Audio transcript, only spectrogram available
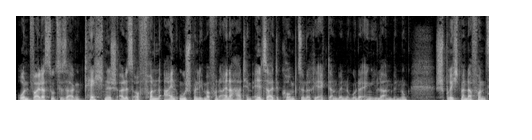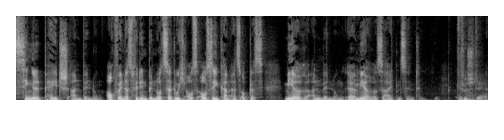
Und weil das sozusagen technisch alles auch von ein, ursprünglich mal von einer HTML-Seite kommt, so eine React-Anwendung oder Angular-Anwendung, spricht man davon Single-Page-Anwendung. Auch wenn das für den Benutzer durchaus aussehen kann, als ob das mehrere Anwendungen, äh, mhm. mehrere Seiten sind. Genau. Verstehe.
